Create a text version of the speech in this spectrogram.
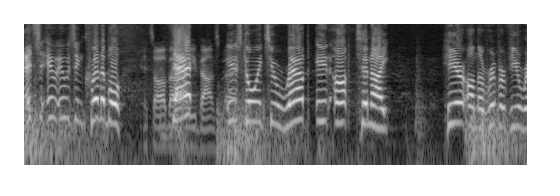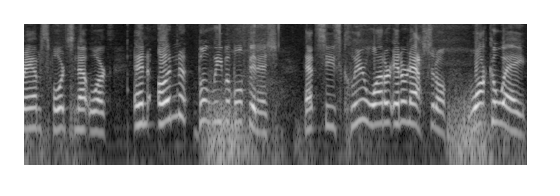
it's, it, it was incredible. It's all about how That you bounce back. is going to wrap it up tonight here on the Riverview Rams Sports Network. An unbelievable finish that sees Clearwater International walk away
